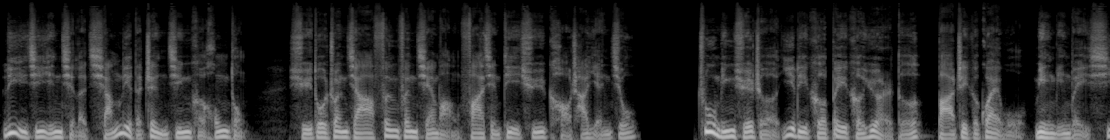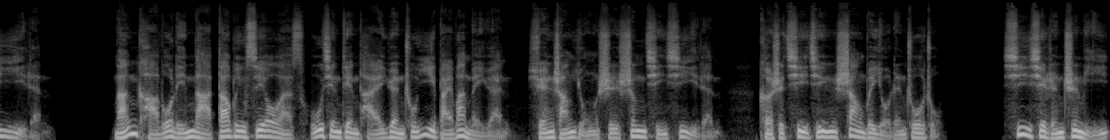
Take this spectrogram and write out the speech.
立即引起了强烈的震惊和轰动，许多专家纷纷前往发现地区考察研究。著名学者伊利克·贝克约尔德把这个怪物命名为蜥蜴人。南卡罗琳娜 WCOS 无线电台愿出一百万美元悬赏勇士生擒蜥蜴人，可是迄今尚未有人捉住。蜥蜴人之谜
